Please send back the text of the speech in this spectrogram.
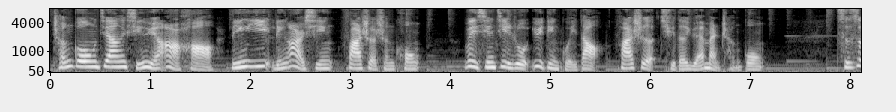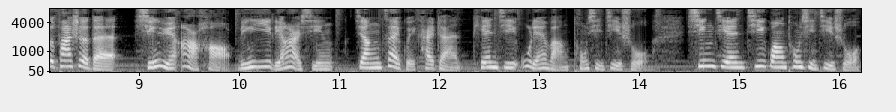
成功将行云二号零一零二星发射升空，卫星进入预定轨道，发射取得圆满成功。此次发射的行云二号零一零二星将在轨开展天基物联网通信技术、星间激光通信技术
